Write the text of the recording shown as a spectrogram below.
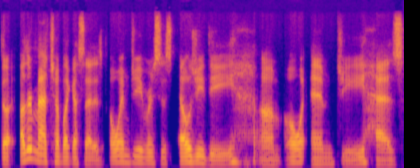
The other matchup, like I said, is OMG versus LGD. Um, OMG has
